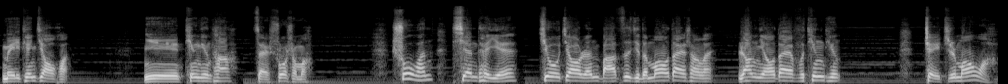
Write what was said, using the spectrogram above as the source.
每天叫唤，你听听他在说什么。”说完，县太爷就叫人把自己的猫带上来，让鸟大夫听听。这只猫啊，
